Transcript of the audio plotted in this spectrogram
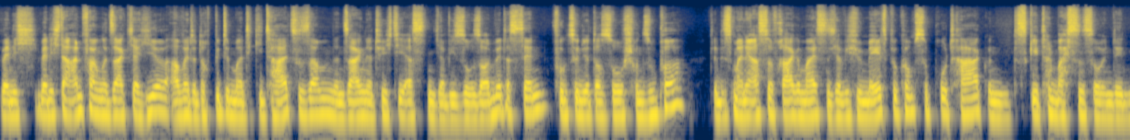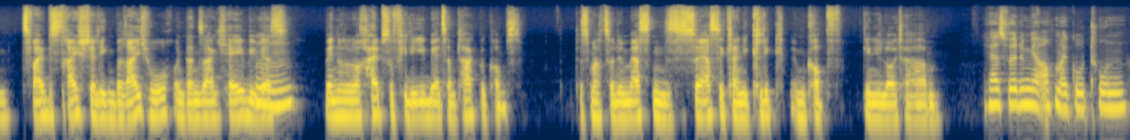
wenn ich, wenn ich da anfange und sage, ja, hier, arbeite doch bitte mal digital zusammen, dann sagen natürlich die ersten, ja, wieso sollen wir das denn? Funktioniert doch so schon super dann ist meine erste Frage meistens, ja, wie viele Mails bekommst du pro Tag? Und es geht dann meistens so in den zwei- bis dreistelligen Bereich hoch. Und dann sage ich, hey, wie wär's, mhm. wenn du nur noch halb so viele E-Mails am Tag bekommst? Das macht so den ersten, das ist der erste kleine Klick im Kopf, den die Leute haben. Ja, es würde mir auch mal gut tun.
